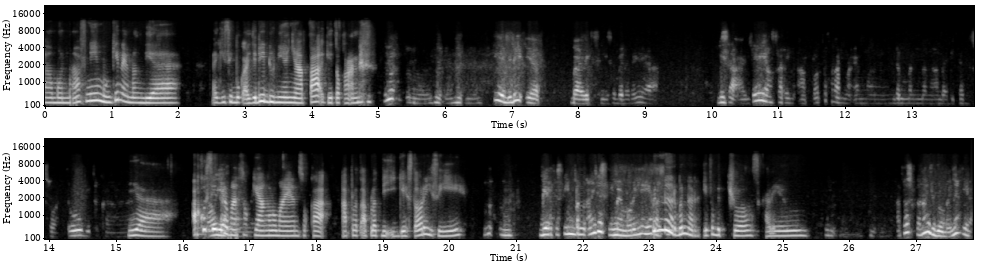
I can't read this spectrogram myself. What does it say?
eh, mohon maaf nih Mungkin emang dia Lagi sibuk aja di dunia nyata gitu kan. Iya jadi ya balik sih sebenarnya ya bisa aja yang sering upload tuh karena emang demen mengabadikan sesuatu gitu kan. Iya. Aku Oh, sih iya, termasuk bener. yang lumayan suka Upload-upload di IG story sih. Biar kesimpan aja sih memorinya ya nggak sih? Bener bener. Itu betul sekali. Atau sekarang juga banyak ya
